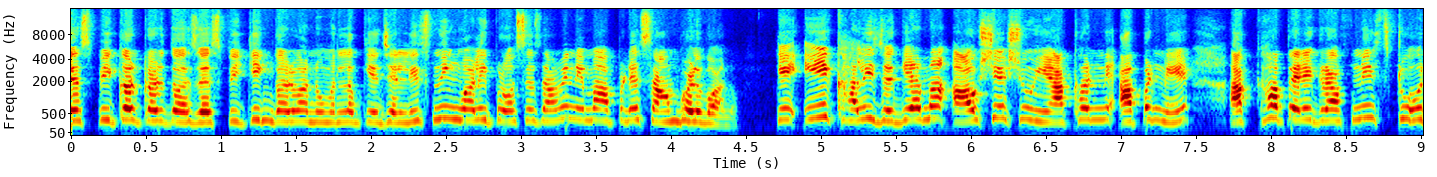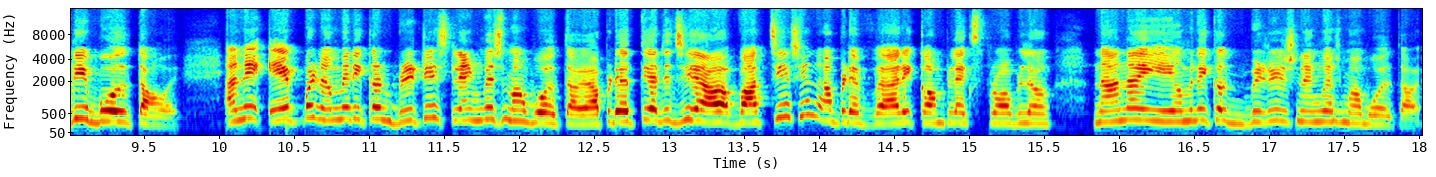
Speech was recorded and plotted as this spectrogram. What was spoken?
જે સ્પીકર કરતો જે સ્પીકિંગ કરવાનું મતલબ કે જે લિસનિંગવાળી પ્રોસેસ આવે ને, એમાં આપણે સાંભળવાનું. કે એ ખાલી જગ્યામાં આવશે શું? આખરને આપણને આખા પેરેગ્રાફની સ્ટોરી બોલતા હોય. અને એ પણ અમેરિકન બ્રિટિશ લેંગ્વેજમાં બોલતા હોય. આપણે અત્યારે જે વાંચીએ છીએ ને, આપણે વેરી કોમ્પ્લેક્સ પ્રોબ્લેમ ના ના એ અમેરિકન બ્રિટિશ લેંગ્વેજમાં બોલતા હોય.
